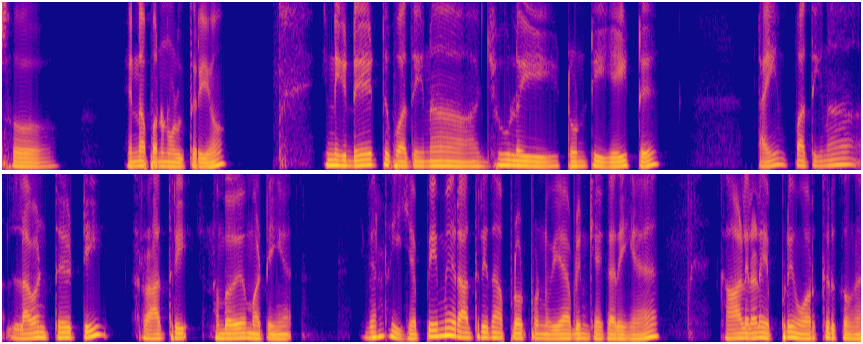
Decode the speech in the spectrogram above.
ஸோ என்ன பண்ணணும்னு உங்களுக்கு தெரியும். இன்றைக்கி டேட்டு பார்த்தீங்கன்னா ஜூலை டுவெண்ட்டி எயிட்டு டைம் பார்த்தீங்கன்னா லெவன் தேர்ட்டி ராத்திரி. நம்பவே மாட்டீங்க. இவனடா எப்பயுமே ராத்திரி தான் அப்லோட் பண்ணுவியா அப்படின்னு கேட்காதீங்க. காலையிலலாம் எப்படியும் ஒர்க் இருக்குங்க.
